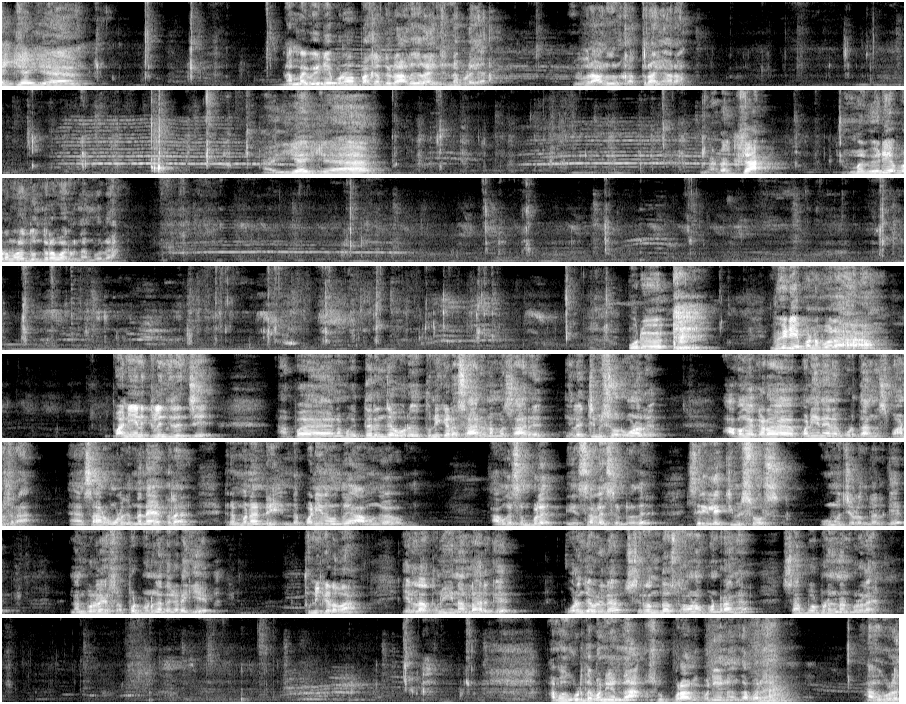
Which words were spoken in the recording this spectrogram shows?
ஐயய்யா. நம்ம வீடியோ போனாலும் பக்கத்து வீடு அழுகுறாங்க சின்ன பிள்ளையா. இவர் அழுகுற கத்துறாங்க யாரா? ஐயா அடச்சா. நம்ம வீடியோ போடும்போது தொந்தரவாக இருக்கு நண்பர்களே ஒரு வீடியோ பண்ண போல் பனி கிழிஞ்சிருந்துச்சு. அப்போ நமக்கு தெரிஞ்ச ஒரு துணிக்கடை சாரு நம்ம சாரு லட்சுமி ஸ்டோர் ஓனர் அவங்க கடை பனியனை எனக்கு கொடுத்தாங்க ஸ்பான்சராக சார் உங்களுக்கு இந்த நேரத்தில் ரொம்ப நன்றி. இந்த பனியனை வந்து அவங்க அவங்க சிம்பிள் எஸ்எல்எஸ்ன்றது ஸ்ரீ லட்சுமி ஸ்டோர்ஸ் ஊமச்சோளத்தில் இருக்குது நண்பர்களே சப்போர்ட் பண்ணுங்கள் அந்த கடைக்கு. துணிக்கடை தான். எல்லா துணியும் நல்லா இருக்குது குறைஞ்ச விலையில் சிறந்த ஸ்தாபனம் பண்ணுறாங்க சப்போர்ட் பண்ணுங்கள் நண்பர்களே. அவங்க கொடுத்த பனியன் தான். சூப்பராக இருக்கு பனியன். தான் பாருங்க. அது கூட.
